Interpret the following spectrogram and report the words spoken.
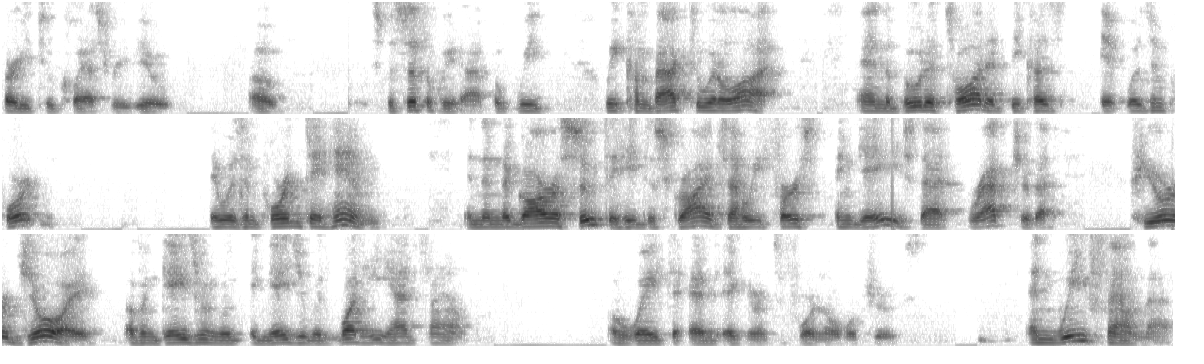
32 class review of specifically that. But we we come back to it a lot, and the Buddha taught it because it was important it was important to him. In the Nagara Sutta, he describes how he first engaged that rapture, that pure joy of engaging with engaging with what he had found, a way to end ignorance of Four Noble Truths. And we found that.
